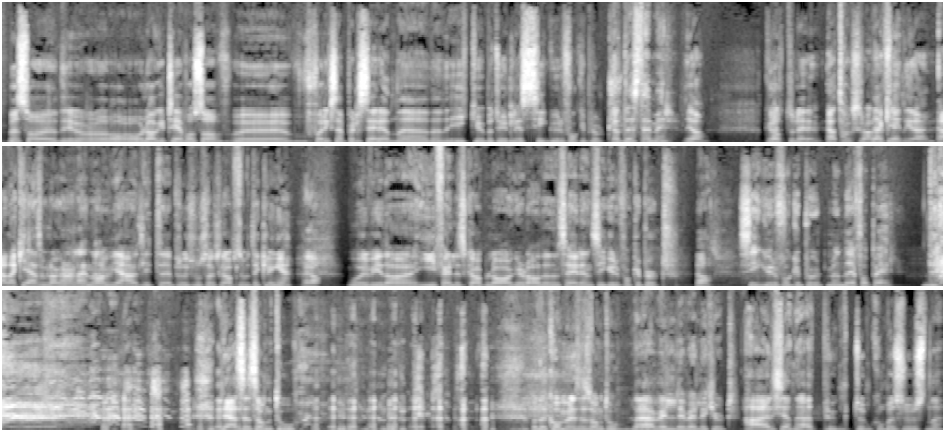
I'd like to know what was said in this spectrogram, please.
Men så driver vi og, og lager TV også, uh, f.eks. serien eh, den ikke ubetydelige Sigurd får ikke pult. Ja, det stemmer. Ja. Gratulerer. Ja, takk skal du ha. Det er ikke, er ikke, ja, det er ikke jeg som lager den alene. Da. Vi er jo et lite produksjonsselskap som heter Klynge. Ja. Hvor vi da i fellesskap lager da denne serien Sigurd får ikke pult. Ja. Sigurd får ikke pult, men det får Per. Det er sesong to. Og det kommer en sesong to. Det er veldig, veldig kult. Her kjenner jeg et punktum kommer susende.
